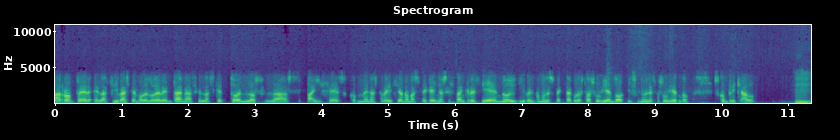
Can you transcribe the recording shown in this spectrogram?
va a romper en la FIBA este modelo de ventanas en las que todos los, los países con menos tradición o más pequeños están creciendo y, y ven cómo el espectáculo está subiendo y si no le está subiendo. Es complicado. Hmm.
